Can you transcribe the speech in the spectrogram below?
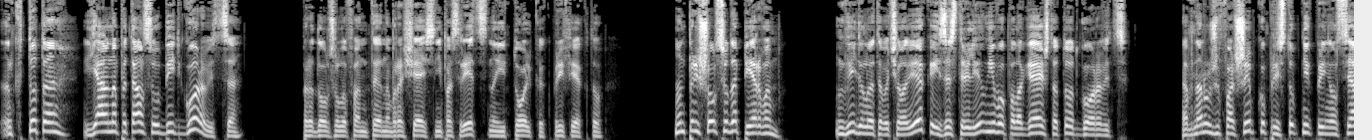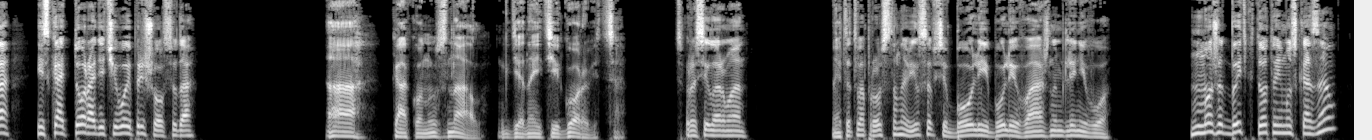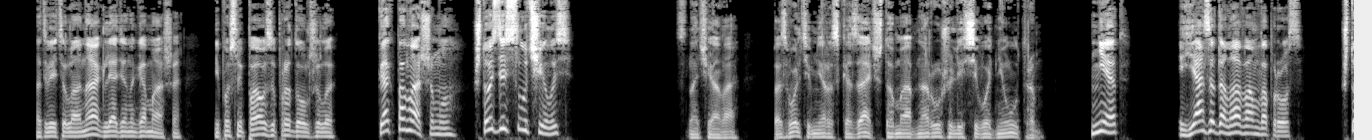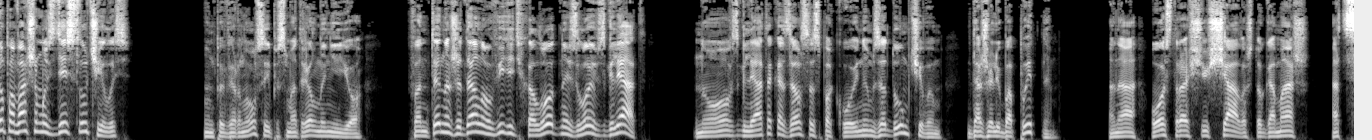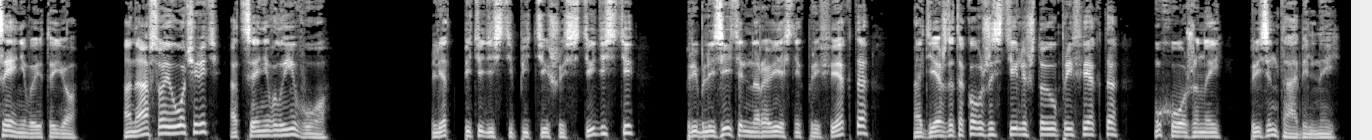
«Кто-то явно пытался убить Горовица», — продолжила Фонтен, обращаясь непосредственно и только к префекту. «Он пришел сюда первым, увидел этого человека и застрелил его, полагая, что тот Горовец. Обнаружив ошибку, преступник принялся искать то, ради чего и пришел сюда». «А как он узнал, где найти Горовица?» — спросил Арман. Этот вопрос становился все более и более важным для него. «Может быть, кто-то ему сказал?» — ответила она, глядя на Гамаша, и после паузы продолжила. «Как по-вашему, что здесь случилось?» «Сначала позвольте мне рассказать, что мы обнаружили сегодня утром». «Нет, я задала вам вопрос. Что, по-вашему, здесь случилось?» Он повернулся и посмотрел на нее, Фонтен ожидала увидеть холодный злой взгляд, но взгляд оказался спокойным, задумчивым, даже любопытным. Она остро ощущала, что Гамаш оценивает ее. Она, в свою очередь, оценивала его. Лет пятидесяти пяти-шестидесяти, приблизительно ровесник префекта, одежда такого же стиля, что и у префекта, ухоженный, презентабельный.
